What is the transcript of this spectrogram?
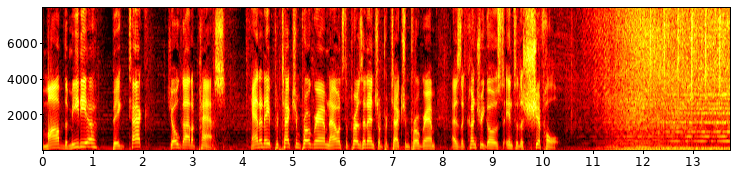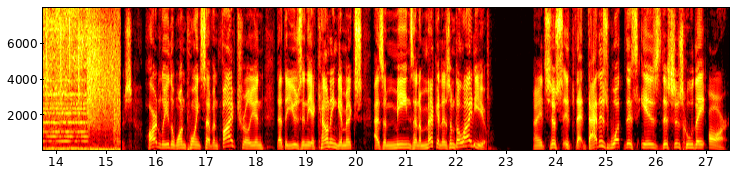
mob, the media, big tech, Joe got a pass. Candidate protection program. Now it's the presidential protection program as the country goes into the shift hole. Hardly the 1.75 trillion that they use in the accounting gimmicks as a means and a mechanism to lie to you. It's just it, that that is what this is. This is who they are.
